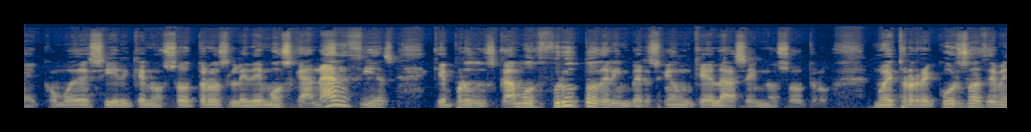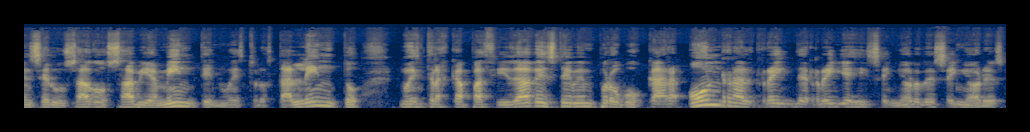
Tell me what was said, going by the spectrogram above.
eh, como decir, que nosotros le demos ganancias, que produzcamos fruto de la inversión que Él hace en nosotros. Nuestros recursos deben ser usados sabiamente, nuestros talentos, nuestras capacidades deben provocar honra al Rey de Reyes y Señor de Señores,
